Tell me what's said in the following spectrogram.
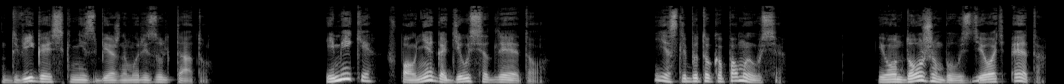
двигаясь к неизбежному результату. И Микки вполне годился для этого. Если бы только помылся. И он должен был сделать это.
